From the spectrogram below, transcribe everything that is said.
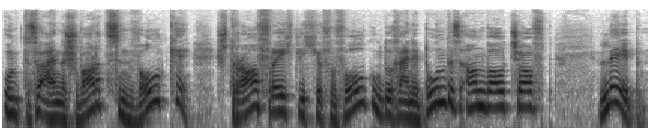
unter so einer schwarzen Wolke strafrechtlicher Verfolgung durch eine Bundesanwaltschaft leben,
